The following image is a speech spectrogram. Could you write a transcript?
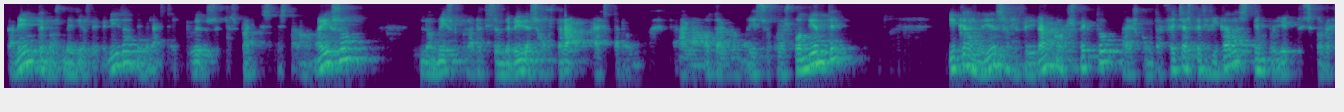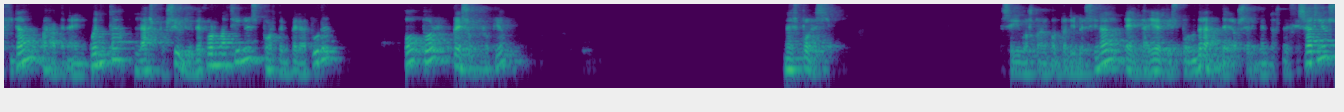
También que los medios de medida deberán estar incluidos en las partes de esta norma ISO lo mismo, la precisión de medida se ajustará a, esta, a la otra norma ISO correspondiente y que las medidas se referirán con respecto a las contrafechas especificadas en proyecto y se corregirán para tener en cuenta las posibles deformaciones por temperatura o por peso propio. Después, seguimos con el control dimensional. El taller dispondrá de los elementos necesarios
